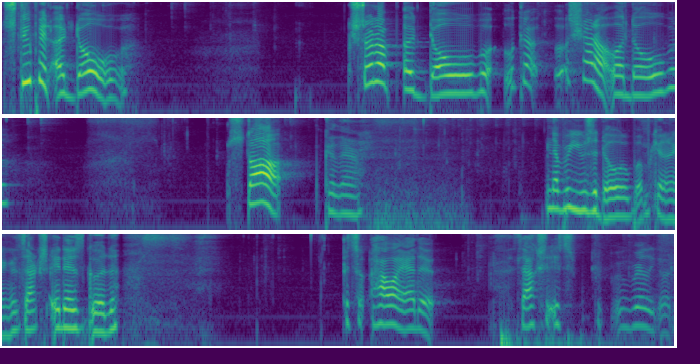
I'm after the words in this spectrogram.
Stupid Adobe. Shut up, Adobe. Look at. Shut up, Adobe. Stop. Okay, there. Never use Adobe. I'm kidding. It's actually it is good. It's how I edit. It's actually it's really good.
